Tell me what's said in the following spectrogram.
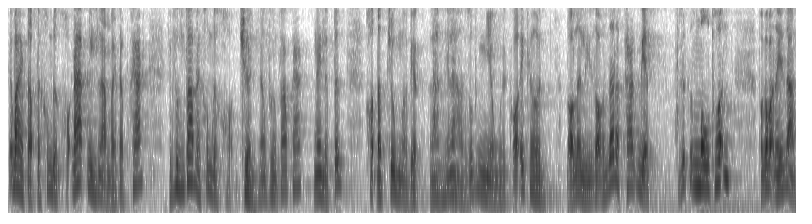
Cái bài tập này không được họ đáp đi làm bài tập khác. Cái phương pháp này không được họ chuyển sang phương pháp khác. Ngay lập tức họ tập trung vào việc làm thế nào giúp nhiều người có ích hơn. Đó là lý do rất là khác biệt rất là mâu thuẫn. Và các bạn thấy rằng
